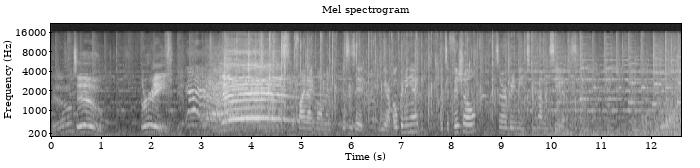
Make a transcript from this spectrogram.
two, two three. Yes! The finite moment. This is it. We are opening it. It's official, so everybody needs to come and see us.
